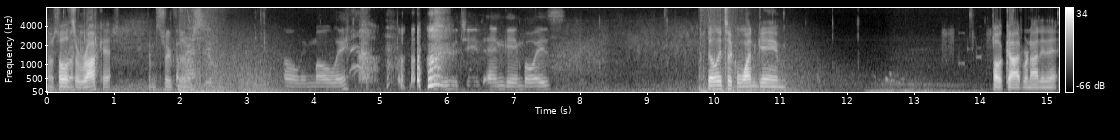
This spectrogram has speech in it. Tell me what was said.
Oh, it's Oh, it's a rocket. Coming straight for Come us. Holy moly. We've achieved endgame, boys. It only took one game. Oh god, we're not in it.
